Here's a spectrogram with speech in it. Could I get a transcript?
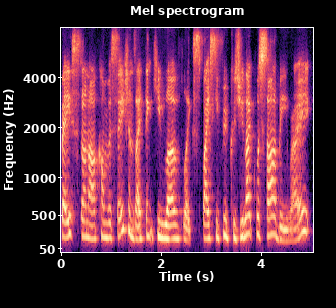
based on our conversations, I think you love like spicy food because you like wasabi, right?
